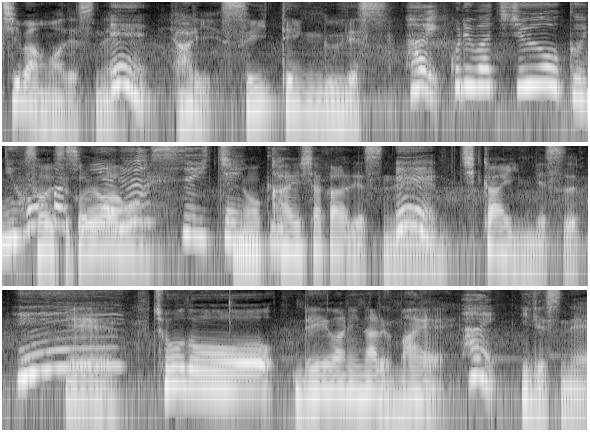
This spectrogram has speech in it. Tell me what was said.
一番はですね、ええ、やはり水天宮です。はい、これは中央区日本橋にある水天宮。うちの会社からですね、え、近いんです。えー、ちょうど令和になる前にですね、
